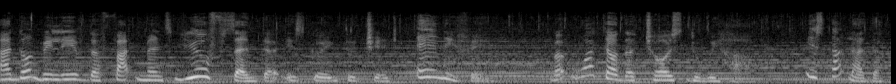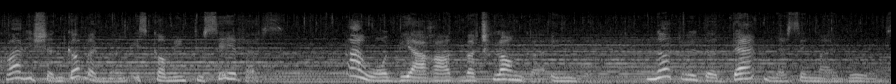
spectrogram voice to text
I don't believe the Fat Man's Youth Center is going to change anything. But what other choice do we have? It's not like the coalition government is coming to save us. I won't be around much longer anyway. Not with the dampness in my bones.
